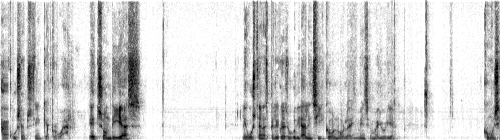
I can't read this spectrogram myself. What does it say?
acusa, pues tiene que probar. Edson Díaz, ¿le gustan las películas de Woody Allen? Sí, ¿cómo no? La inmensa mayoría. ¿Cómo se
